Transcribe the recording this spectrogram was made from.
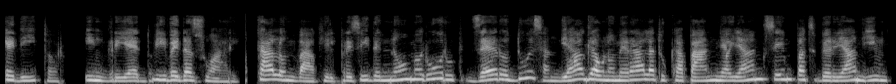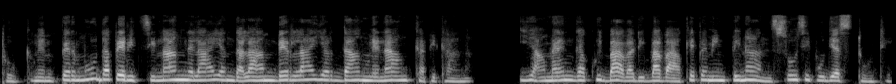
Editor, Ingrid vive da Suari. Kalon Vakil preside nomor urut 02 Sandiaga unomerala tu Capagna yang sempat berian yuntuk mem permuda perizinan nelayan dalam berlayar dan menang kapikana. Yamenga qui bava di bava che pemimpinan susi pudi astuti,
